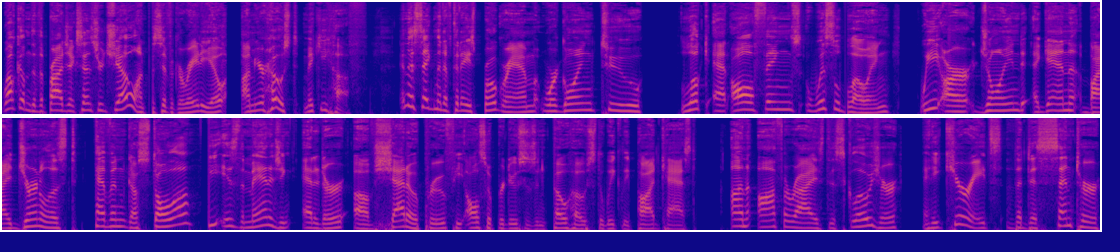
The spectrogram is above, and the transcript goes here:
Welcome to the Project Censored Show on Pacifica Radio. I'm your host, Mickey Huff. In this segment of today's program, we're going to look at all things whistleblowing. We are joined again by journalist Kevin Gosztola. He is the managing editor of Shadowproof. He also produces and co hosts the weekly podcast Unauthorized Disclosure, and he curates the Dissenter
